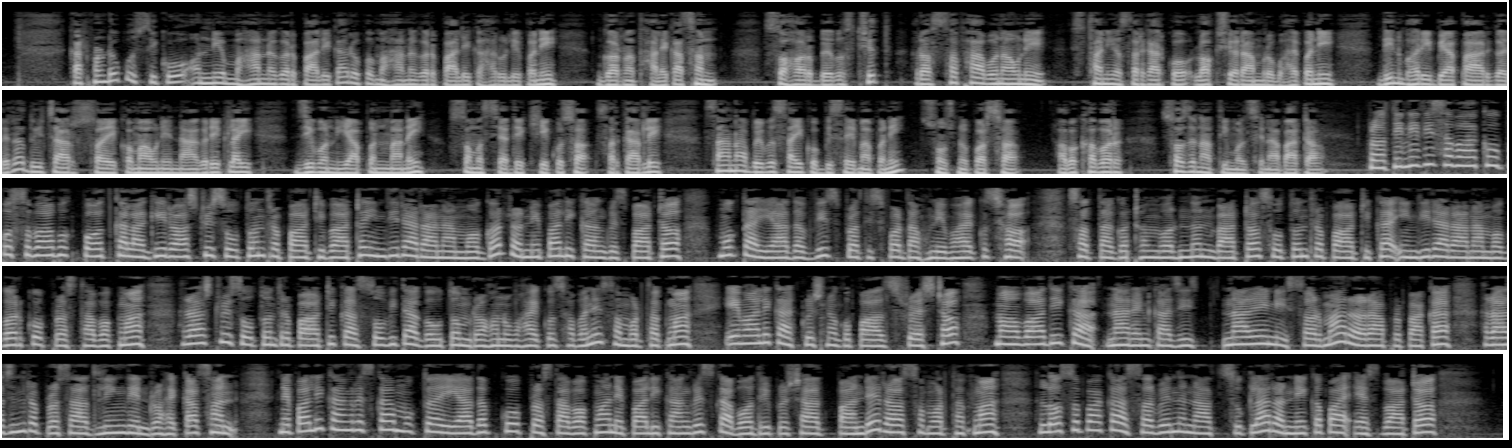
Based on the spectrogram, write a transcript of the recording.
काठमाडौँको सिको अन्य महानगरपालिका र उपमहानगरपालिकाहरूले पनि गर्न थालेका छन्। शहर व्यवस्थित र सफा बनाउने स्थानीय सरकारको लक्ष्य राम्रो भए पनि दिनभरि व्यापार गरेर दुई चार सय कमाउने नागरिकलाई जीवनयापनमा नै समस्या देखिएको छ। सरकारले साना व्यवसायीको विषयमा पनि सोच्नुपर्छ। अब खबर सजना तिमल सेनाबाट। प्रतिनिधि सभाको उपसभामुख पदका लागि राष्ट्रिय स्वतन्त्र पार्टीबाट इन्दिरा राणा मगर र नेपाली कांग्रेसबाट मुक्ता यादव बीच प्रतिस्पर्धा हुने भएको छ। सत्ता गठबन्धनबाट स्वतन्त्र पार्टीका इन्दिरा राणा मगरको प्रस्तावकमा राष्ट्रिय स्वतन्त्र पार्टीका सोभिता गौतम रहनु भएको छ भने समर्थकमा एमालेका कृष्ण गोपाल श्रेष्ठ माओवादीका नारायणी शर्मा र राप्रपाका राजेन्द्र प्रसाद लिङदेन रहेका छन्। नेपाली कांग्रेसका मुक्त यादवको प्रस्तावकमा नेपाली कांग्रेसका बद्री प्रसाद पाण्डे र समर्थकमा लोसपाका सर्वेन्द्रनाथ शुक्ला र नेकपा यसबाट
